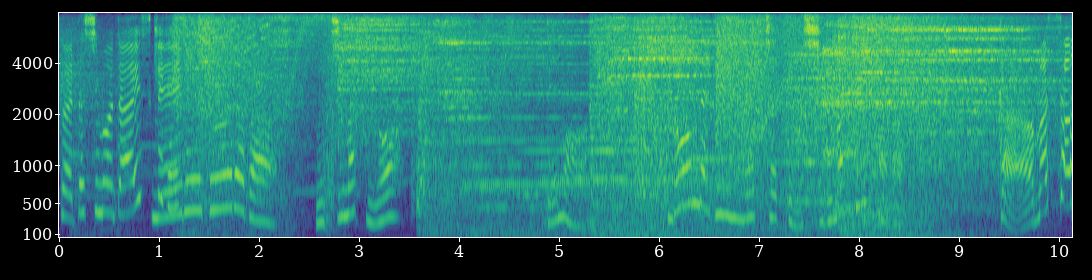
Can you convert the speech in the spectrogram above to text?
私も大好きです。命令とあらば打ちますよでもどんな風になっちゃっても知りませんから。カーマさん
